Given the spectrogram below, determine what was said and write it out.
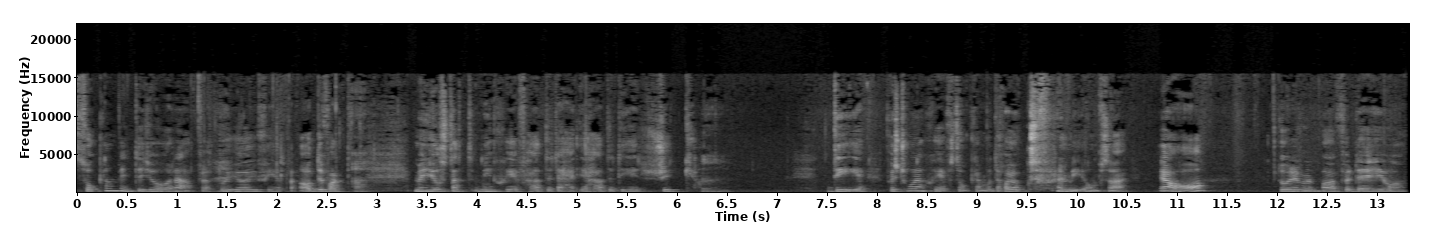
så kan vi inte göra för att då gör jag ju fel. Ja, det var, Ja. Men just att min chef hade det här, jag hade det i ryggen. Mm. Det är, förstår en chef som kan det har jag också varit med om så här. Ja, då är det väl bara för dig och...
